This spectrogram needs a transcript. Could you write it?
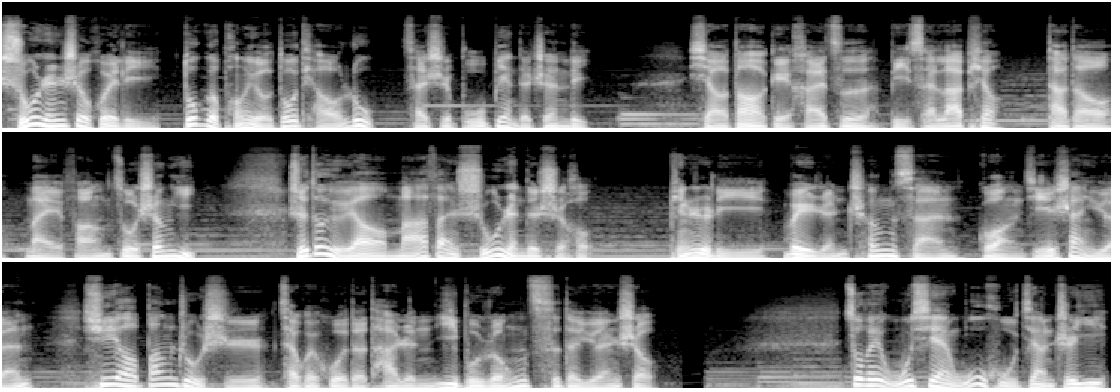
熟人社会里，多个朋友多条路才是不变的真理。小到给孩子比赛拉票，大到买房做生意，谁都有要麻烦熟人的时候。平日里为人撑伞，广结善缘，需要帮助时才会获得他人义不容辞的援手。作为无线五虎将之一，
